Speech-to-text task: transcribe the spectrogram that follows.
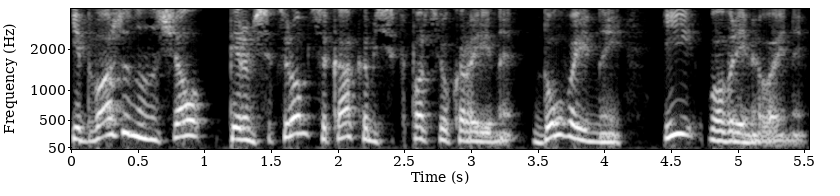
и дважды назначал первым секретарем ЦК Коммунистической партии Украины до войны и во время войны.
